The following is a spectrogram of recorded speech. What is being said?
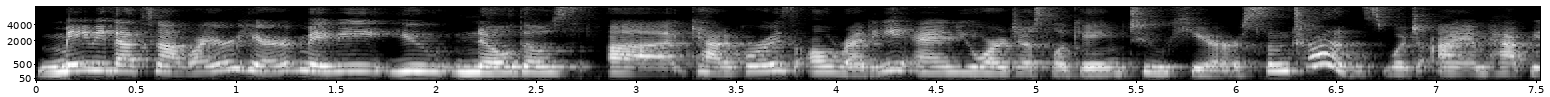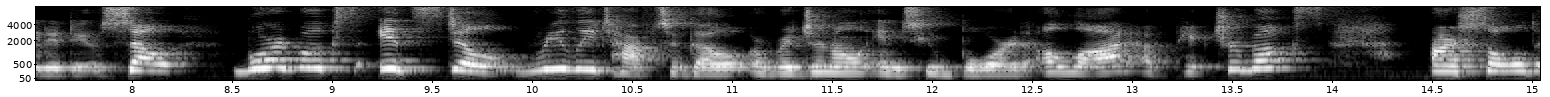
maybe that's not why you're here. Maybe you know those uh, categories already and you are just looking to hear some trends, which I am happy to do. So board books, it's still really tough to go original into board. A lot of picture books are sold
